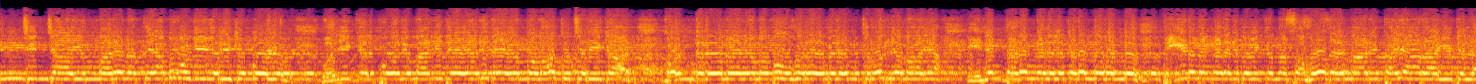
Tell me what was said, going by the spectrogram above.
ഇഞ്ചിഞ്ചായും മരണത്തെ അഭിമുഖീകരിക്കുമ്പോഴും ഒരിക്കൽ പോലും അരുതേ അരുതേ എന്ന വാക്കുച്ചരിക്കാൻ കൊണ്ടരോമേലും അബൂഹുറേബിലും ക്രൂരമായ ഇനം തടങ്ങളിൽ കടന്നുകൊണ്ട് പീഡനങ്ങൾ അനുഭവിക്കുന്ന സഹോദരന്മാർ തയ്യാറായിട്ടില്ല.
